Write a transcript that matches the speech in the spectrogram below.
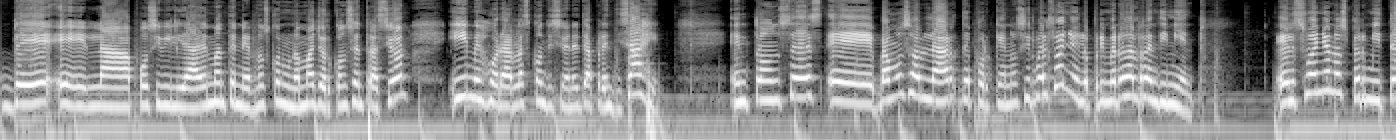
de la posibilidad de mantenernos con una mayor concentración y mejorar las condiciones de aprendizaje. Entonces, vamos a hablar de por qué nos sirve el sueño y lo primero es el rendimiento. El sueño nos permite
